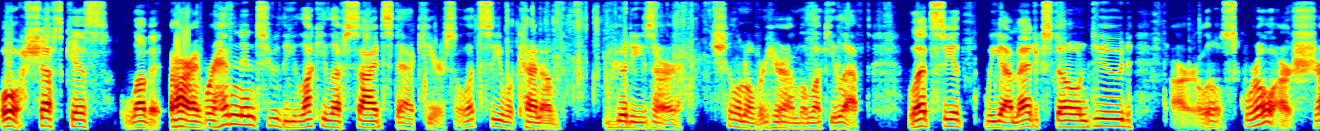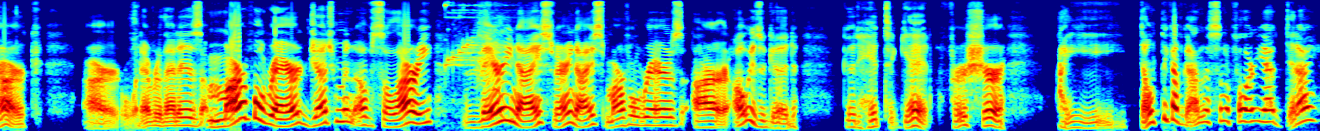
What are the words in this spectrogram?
oh, chef's kiss. Love it. All right, we're heading into the lucky left side stack here. So let's see what kind of goodies are chilling over here on the lucky left. Let's see it. We got Magic Stone, dude, our little squirrel, our shark, our whatever that is. Marvel Rare, Judgment of Solari. Very nice, very nice. Marvel Rares are always a good, good hit to get, for sure. I don't think I've gotten this in a full art yet, did I?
